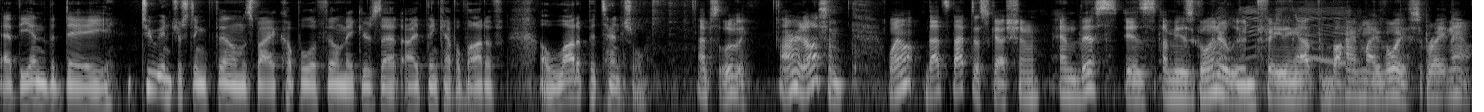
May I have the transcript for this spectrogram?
At the end of the day, two interesting films by a couple of filmmakers that I think have a lot of a lot of potential. Absolutely. All right, awesome. Well, that's that discussion, and this is a musical interlude fading up behind my voice right now.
